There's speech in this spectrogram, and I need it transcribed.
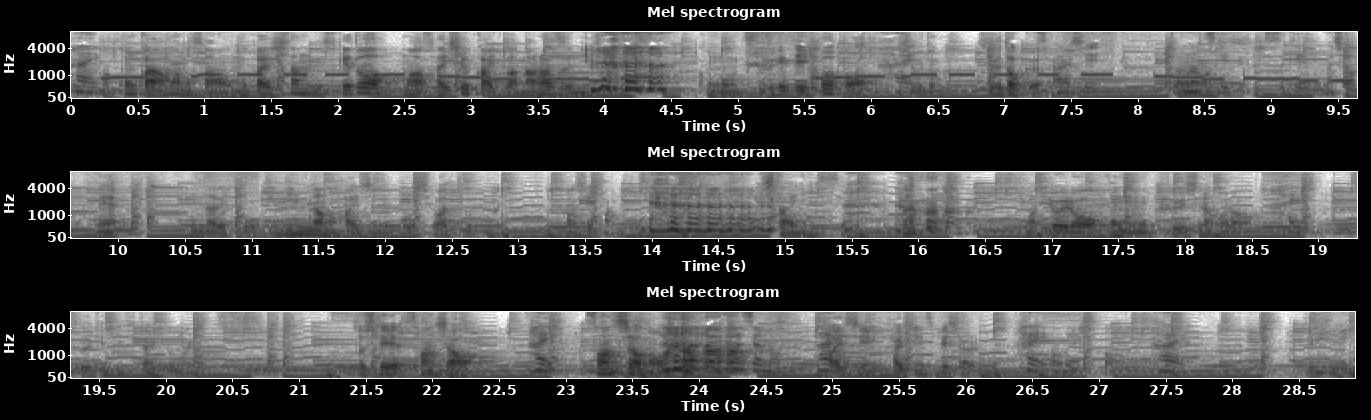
はい。まあ、今回天野さんをお迎えしたんですけど、まあ、最終回とはならずに 今後も続けていこうと。はい。しぶとく。しぶとく。素晴らしい。どんどん続けて続けましょう。ねみんなでこうみんなの配信でこうしわっちをね楽しい感じにしたいんですよ まあいろいろ今後も工夫しながらはい。続けていきたいと思います。そして三社。はい。三社の 三社の。はい。配信、配信スペシャルね。はい。あのいつか。はい。ぜひぜひ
